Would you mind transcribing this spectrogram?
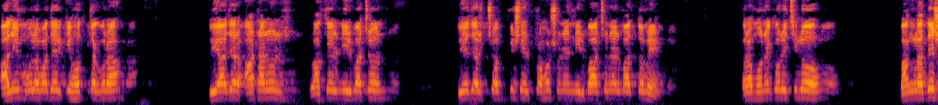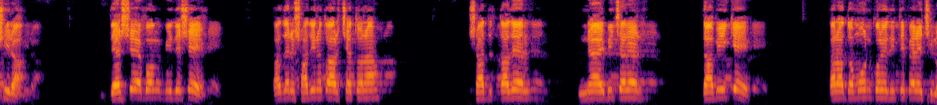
আলিম ওলামাদেরকে হত্যা করা, দুই হাজার রাতের নির্বাচন, দুই হাজার চব্বিশের প্রহসনের নির্বাচনের মাধ্যমে তারা মনে করেছিল বাংলাদেশিরা দেশে এবং বিদেশে তাদের স্বাধীনতার চেতনা তাদের ন্যায় বিচারের দাবিকে তারা দমন করে দিতে পেরেছিল।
